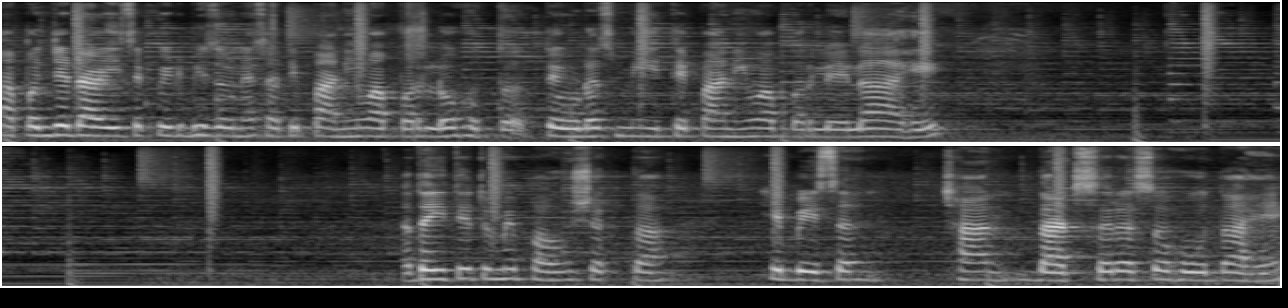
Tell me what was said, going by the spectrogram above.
आपण जे डाळीचं पीठ भिजवण्यासाठी पाणी वापरलं होतं तेवढंच मी इथे पाणी वापरलेलं आहे. आता इथे तुम्ही पाहू शकता हे बेसन छान दाटसर असं होत आहे.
